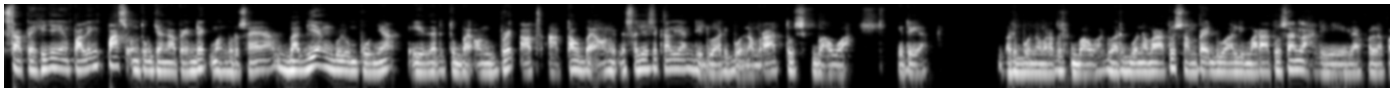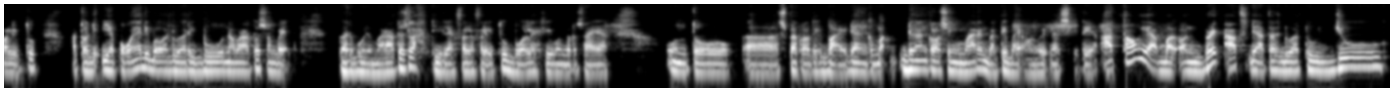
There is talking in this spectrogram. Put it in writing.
strateginya yang paling pas untuk jangka pendek menurut saya bagi yang belum punya either itu buy on breakout atau buy on weakness saja sekalian di 2600 ke bawah gitu ya. 2600 ke bawah, 2600 sampai 2500-an lah di level-level itu atau di, ya pokoknya di bawah 2600 sampai 2500 lah di level-level itu boleh sih menurut saya untuk uh, speculative buy. Dan dengan closing kemarin berarti buy on weakness gitu ya. Atau ya buy on breakouts di atas 2760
